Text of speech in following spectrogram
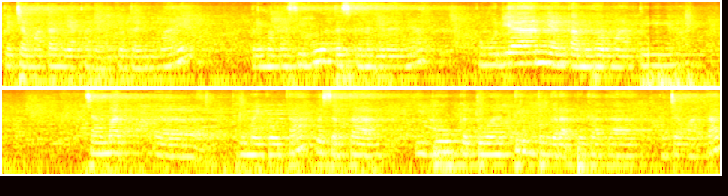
kecamatan yang ada di Kota Dumai. Terima kasih Bu atas kehadirannya. Kemudian yang kami hormati Camat uh, Dumai Kota beserta Ibu Ketua Tim Penggerak PKK Kecamatan.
